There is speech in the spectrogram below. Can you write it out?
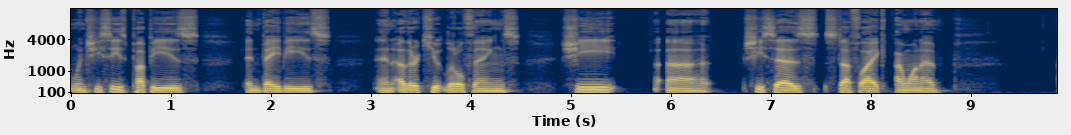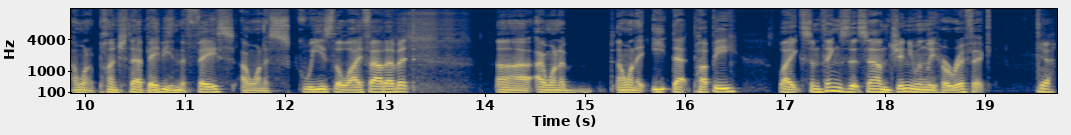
when she sees puppies and babies and other cute little things, she uh, she says stuff like, "I want to." I want to punch that baby in the face. I want to squeeze the life out of it. Uh, I want to I want to eat that puppy. Like some things that sound genuinely horrific. Yeah.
